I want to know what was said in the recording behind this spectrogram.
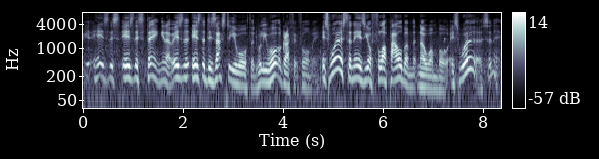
here's this, here's this thing. You know, here's the, here's the disaster you authored. Will you autograph it for me? It's worse than here's your flop album that no one bought. It's worse, isn't it?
